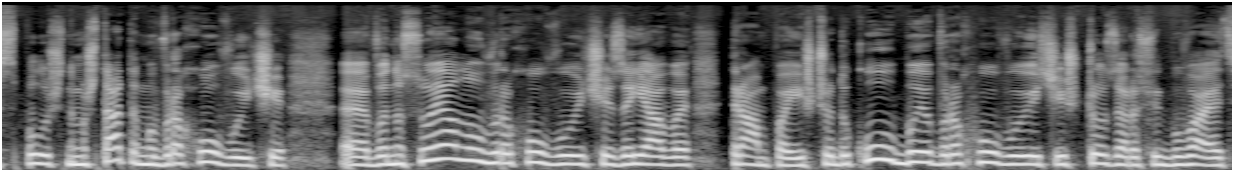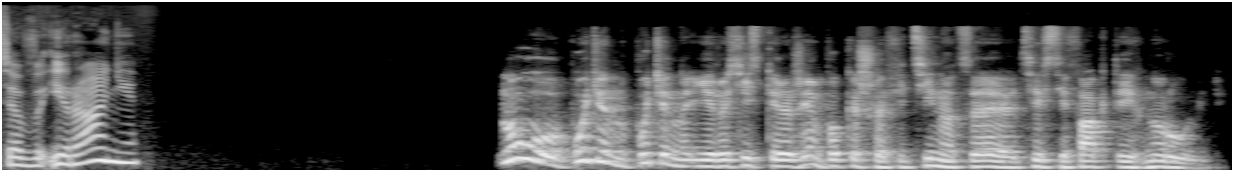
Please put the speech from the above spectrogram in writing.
Сполученими Штатами, враховуючи Венесуелу, враховуючи заяви Трампа і щодо Куби, враховуючи, що зараз відбувається в Ірані. Ну, Путін, Путін і російський режим поки що офіційно це, ці всі факти ігнорують.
